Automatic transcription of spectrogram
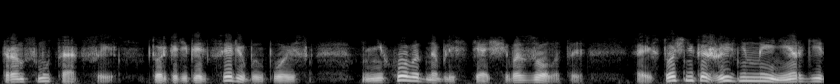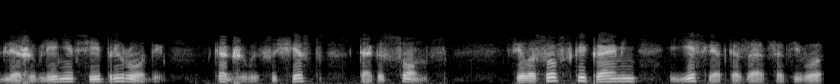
трансмутации, только теперь целью был поиск не холодно-блестящего золота, а источника жизненной энергии для оживления всей природы, как живых существ, так и солнц. Философский камень, если отказаться от его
